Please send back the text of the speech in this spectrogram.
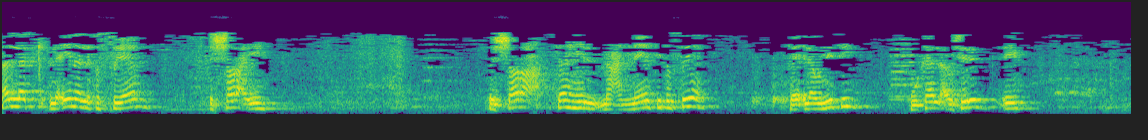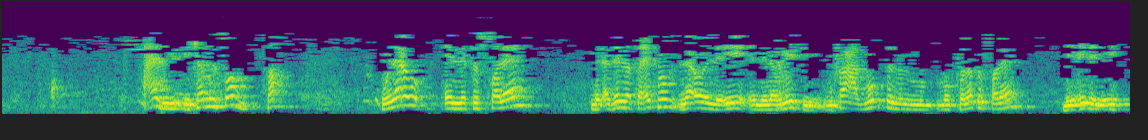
قال لك لقينا اللي في الصيام الشرع إيه؟ الشرع سهل مع الناس في الصيام. فلو نسي وكل أو شرب إيه؟ عادي يكمل صوم صح؟ ولقوا اللي في الصلاة بالأدلة بتاعتهم لقوا اللي إيه؟ اللي لو نسي وفعل مبطل من مبطلات الصلاة بيعيد الإيه؟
